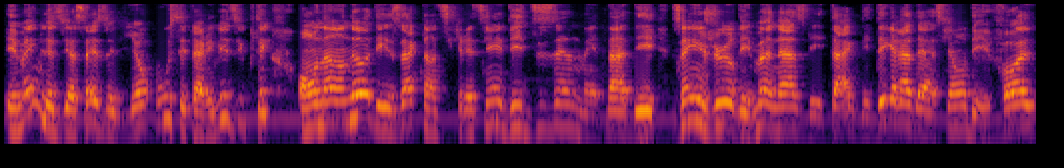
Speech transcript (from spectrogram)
Et même le diocèse de Lyon, où c'est arrivé, dit, écoutez, on en a des actes antichrétiens, des dizaines maintenant, des injures, des menaces, des tags, des dégradations, des vols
